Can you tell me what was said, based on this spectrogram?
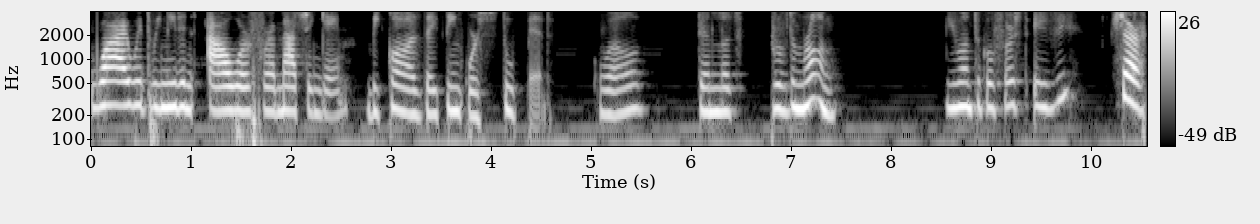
Why would we need an hour for a matching game? Because they think we're stupid. Well, then let's prove them wrong. You want to go first, Avi? Sure.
